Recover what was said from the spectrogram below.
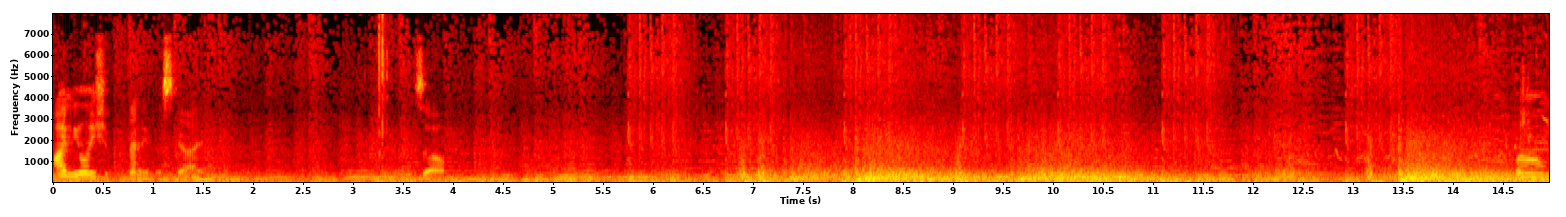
I'm the only ship defending this guy. So Uh,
